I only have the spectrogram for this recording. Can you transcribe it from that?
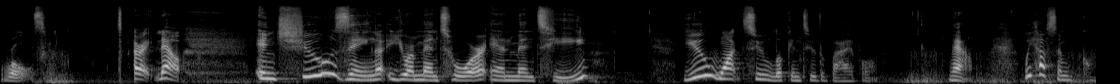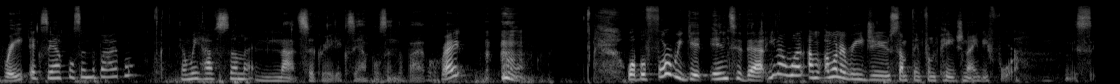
roles. All right, now in choosing your mentor and mentee, you want to look into the Bible. Now, we have some great examples in the Bible, and we have some not so great examples in the Bible, right? well, before we get into that, you know what? I'm, I'm going to read you something from page 94. Let me see.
